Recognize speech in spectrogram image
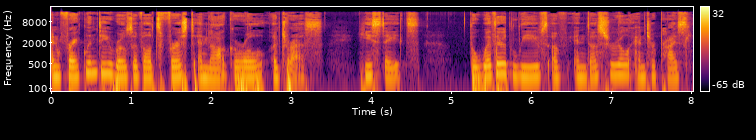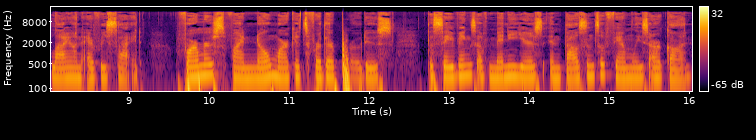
In Franklin D. Roosevelt's first inaugural address, he states The withered leaves of industrial enterprise lie on every side. Farmers find no markets for their produce. The savings of many years in thousands of families are gone.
